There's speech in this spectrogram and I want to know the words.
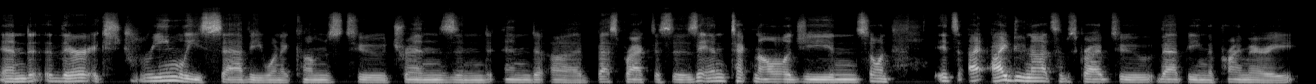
and they're extremely savvy when it comes to trends and and uh, best practices and technology and so on. It's I, I do not subscribe to that being the primary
